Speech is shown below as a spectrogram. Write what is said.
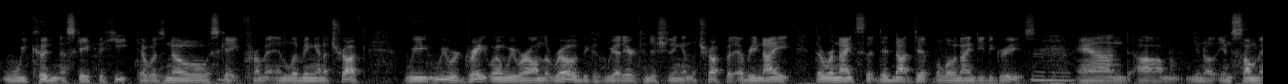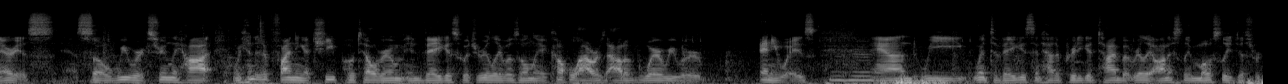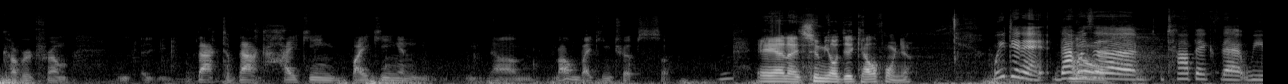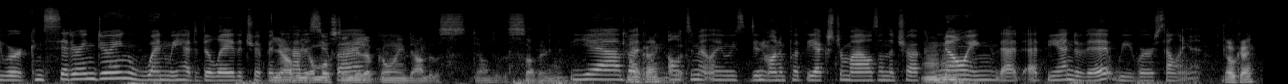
we couldn't escape the heat. There was no escape from it, and living in a truck. We, we were great when we were on the road because we had air conditioning in the truck, but every night there were nights that did not dip below 90 degrees, and um, you know in some areas. So we were extremely hot. We ended up finding a cheap hotel room in Vegas, which really was only a couple hours out of where we were anyways. And we went to Vegas and had a pretty good time, but really, honestly, mostly just recovered from back to back hiking, biking, and um, mountain biking trips. So And I assume y'all did California. we didn't. That was No. a topic that we were considering doing when we had to delay the trip into yeah, we almost Havasupai. ended up going down to the s- down to the southern. Yeah, but Okay. ultimately we didn't want to put the extra miles on the truck, Mm-hmm. knowing that at the end of it we were selling it. Okay.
